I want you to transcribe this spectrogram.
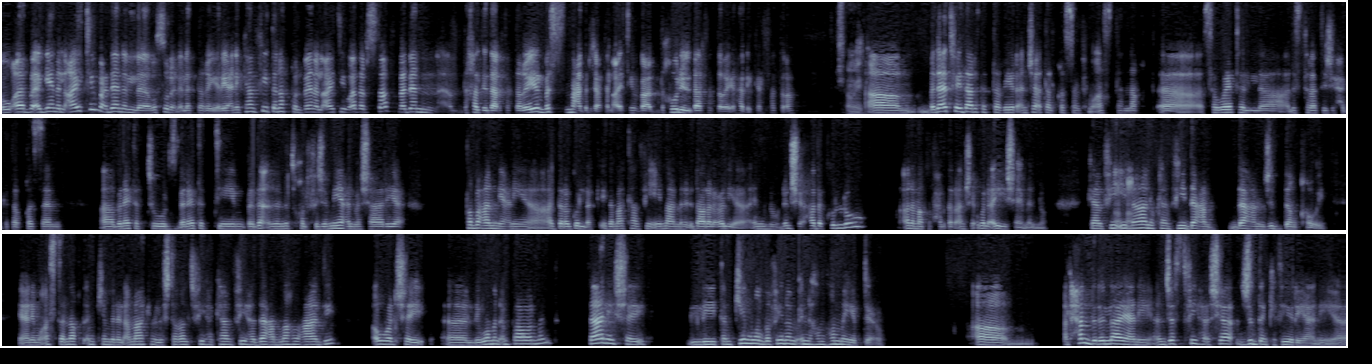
و again ال IT وبعدين وصولا إلى التغيير. يعني كان في تنقل بين ال IT و other stuff بعدين دخلت إدارة التغيير بس ما عاد رجعت ال IT بعد. دخولي لإدارة التغيير هذيك الفترة. جميل. بدأت في إدارة التغيير أنشأت القسم في مؤسسة النقد. آه، سويت الاستراتيجي حقت القسم. آه، بنيت ال tools بنيت ال team بدأنا ندخل في جميع المشاريع. طبعا يعني أقدر أقول لك إذا ما كان في إيمان من الإدارة العليا إنه ننشئ هذا كله أنا ما كنت حقدر أنشئ ولا أي شيء منه. كان في إيمان وكان في دعم دعم جدا قوي. يعني مؤسسة النقد يمكن من الأماكن اللي اشتغلت فيها كان فيها دعم ما هو عادي. أول شيء ل women empowerment ثاني شيء لتمكين موظفينهم إنهم هم يبدعوا. الحمد لله يعني أنجزت فيها أشياء جدا كثير يعني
